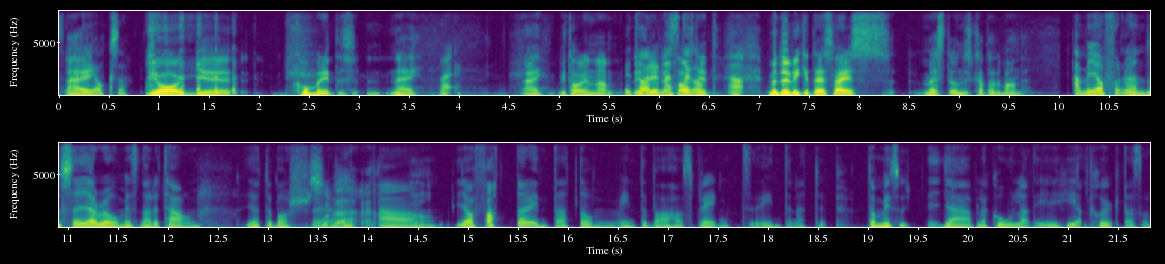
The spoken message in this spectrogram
så Nej. det också. Jag eh, kommer inte... Nej, Nej, nej, vi tar en annan. vi tar det, blir nästa gång. avsnitt. Ja. Men du, vilket är Sveriges mest underskattade band? Ja, men jag får nog ändå säga Rome is not a town. Göteborgs. eh, Sådär, ja. ja. Ja. Jag fattar inte att de inte bara har sprängt internet typ. De är så jävla coola, det är helt sjukt alltså.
